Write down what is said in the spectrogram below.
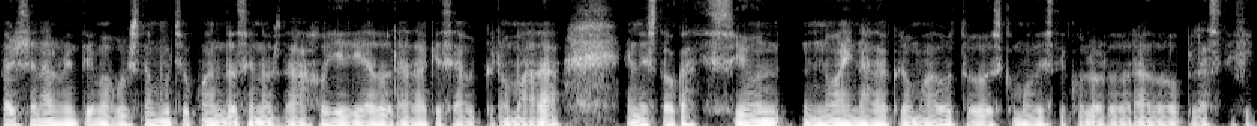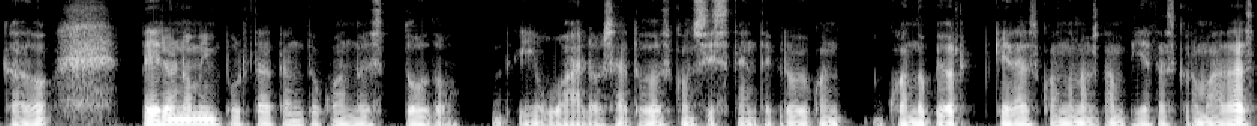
personalmente me gusta mucho cuando se nos da joyería dorada que sea cromada. En esta ocasión no hay nada cromado, todo es como de este color dorado plastificado, pero no me importa tanto cuando es todo igual, o sea, todo es consistente. Creo que cuando, peor queda es cuando nos dan piezas cromadas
